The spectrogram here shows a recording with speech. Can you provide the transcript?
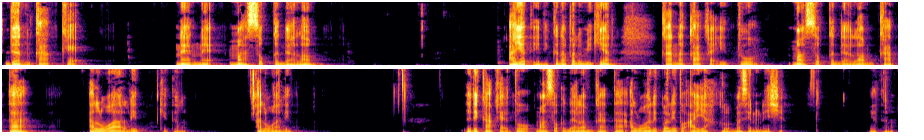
Dan kakek, nenek masuk ke dalam ayat ini. Kenapa demikian? Karena kakek itu masuk ke dalam kata al-walid gitu loh. Al-walid. Jadi kakek itu masuk ke dalam kata al-walid. Walid itu ayah kalau bahasa Indonesia. Gitu loh.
